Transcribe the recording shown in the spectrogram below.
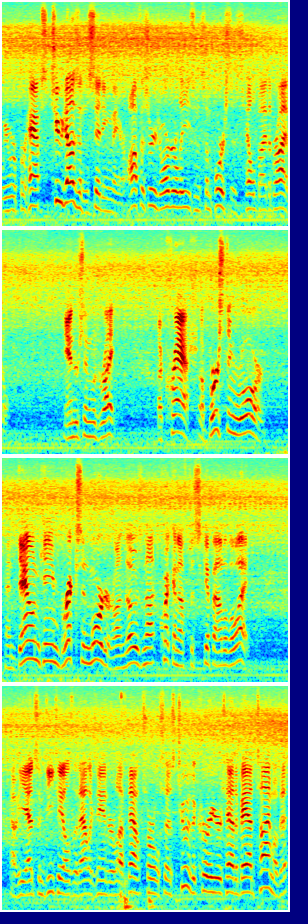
We were perhaps two dozen sitting there, officers, orderlies, and some horses held by the bridle. Anderson was right. A crash, a bursting roar, and down came bricks and mortar on those not quick enough to skip out of the way. Now, he had some details that Alexander left out. Sorrel says two of the couriers had a bad time of it,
